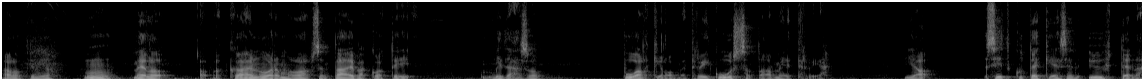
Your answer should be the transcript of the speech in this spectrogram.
aloitin jo. Mm. Meillä on kahden nuoremman lapsen päiväkoti, mitä se on, puoli kilometriä, 600 metriä. Ja sit kun tekee sen yhtenä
